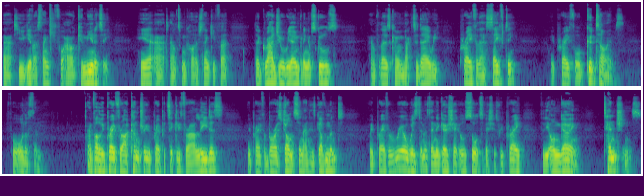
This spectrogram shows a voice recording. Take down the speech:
that you give us. Thank you for our community here at Eltham College. Thank you for the gradual reopening of schools. And for those coming back today, we pray for their safety. We pray for good times for all of them. And Father, we pray for our country. We pray particularly for our leaders. We pray for Boris Johnson and his government. We pray for real wisdom as they negotiate all sorts of issues. We pray for the ongoing tensions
